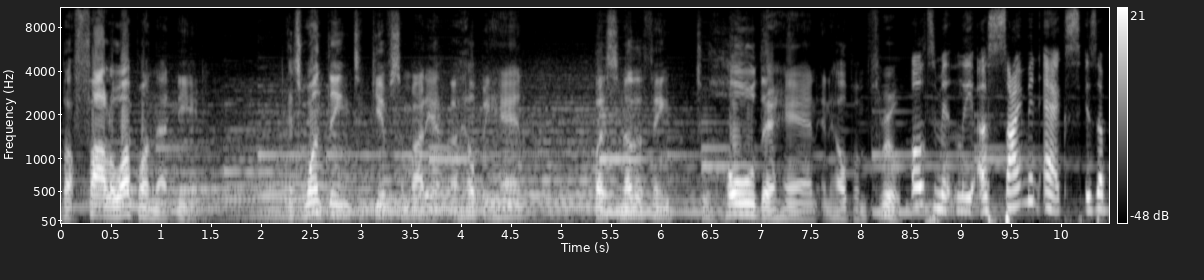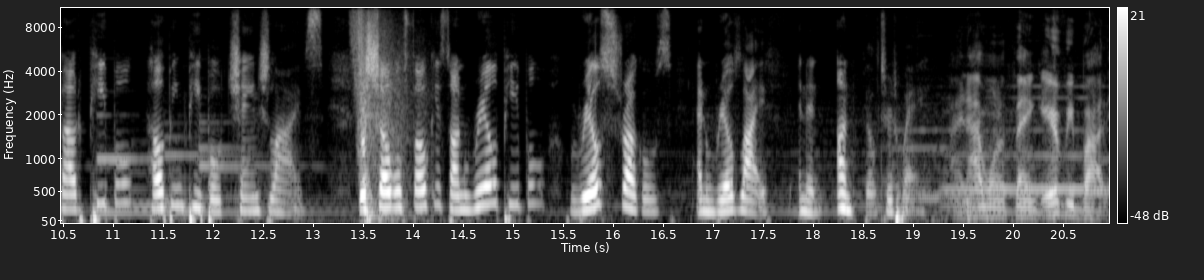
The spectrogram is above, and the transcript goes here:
but follow up on that need. It's one thing to give somebody a, a helping hand, but it's another thing to hold their hand and help them through. Ultimately, Assignment X is about people helping people change lives. The show will focus on real people, real struggles, and real life in an unfiltered way. And I want to thank everybody.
